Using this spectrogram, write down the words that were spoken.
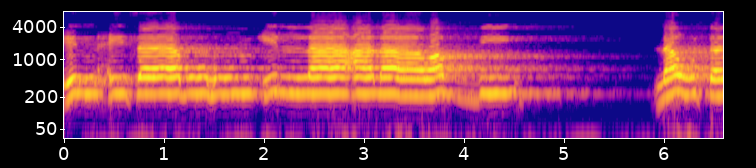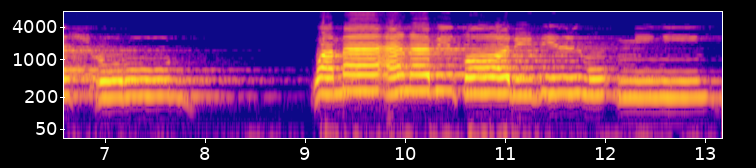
إن حسابهم إلا على ربي لو تشعرون وما أنا بطارد المؤمنين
